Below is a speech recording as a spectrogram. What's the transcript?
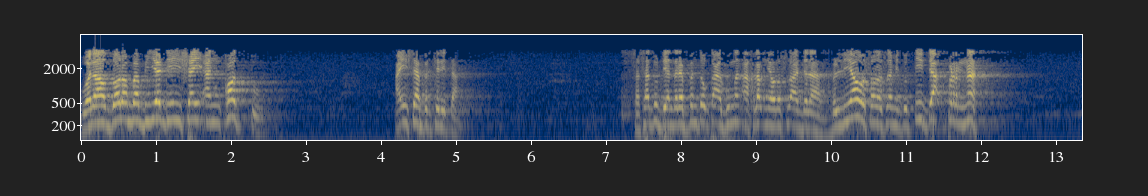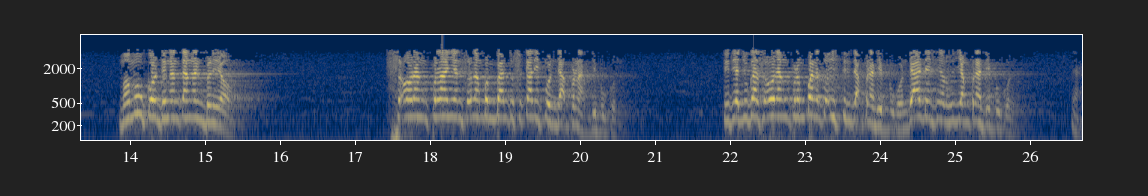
wala daraba bi yadi syai'an qattu." Aisyah bercerita, Salah satu di antara bentuk keagungan akhlaknya Rasulullah adalah beliau SAW itu tidak pernah memukul dengan tangan beliau. Seorang pelayan, seorang pembantu sekalipun tidak pernah dipukul. Tidak juga seorang perempuan atau istri tidak pernah dipukul. Tidak ada istri Rasul yang pernah dipukul. Nah.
